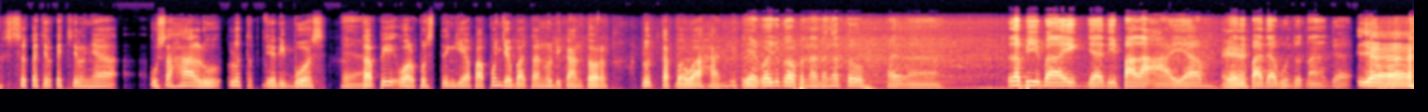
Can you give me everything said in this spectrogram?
sekecil-kecilnya usaha lu lu tetap jadi bos Ya. tapi walaupun setinggi apa pun jabatan lu di kantor lu tetap bawahan gitu Iya, gue juga pernah denger tuh kayak eh, lebih baik jadi pala ayam Iya. daripada buntut naga. Iya.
